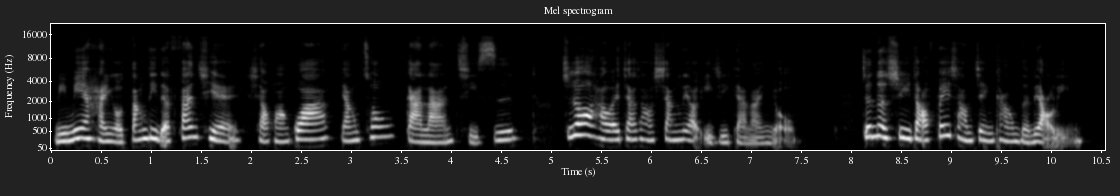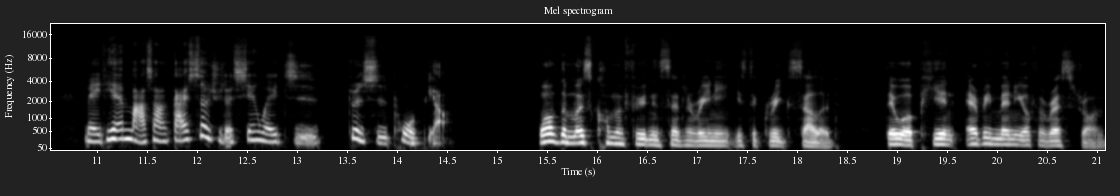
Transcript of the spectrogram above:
里面含有当地的番茄、小黄瓜、洋葱、橄榄、起司，之后还会加上香料以及橄榄油，真的是一道非常健康的料理。每天马上该摄取的纤维值顿时破表。One of the most common food in Santorini is the Greek salad. They will appear in every menu of a restaurant.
